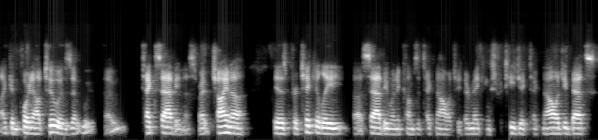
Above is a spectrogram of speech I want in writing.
I can point out too is that we, uh, tech savviness, right? China is particularly uh, savvy when it comes to technology. They're making strategic technology bets,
